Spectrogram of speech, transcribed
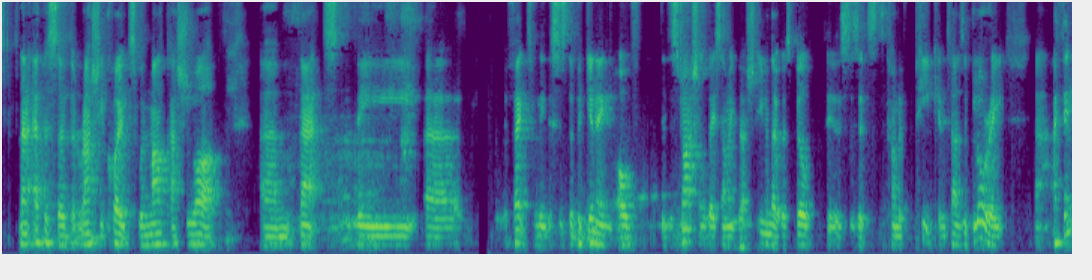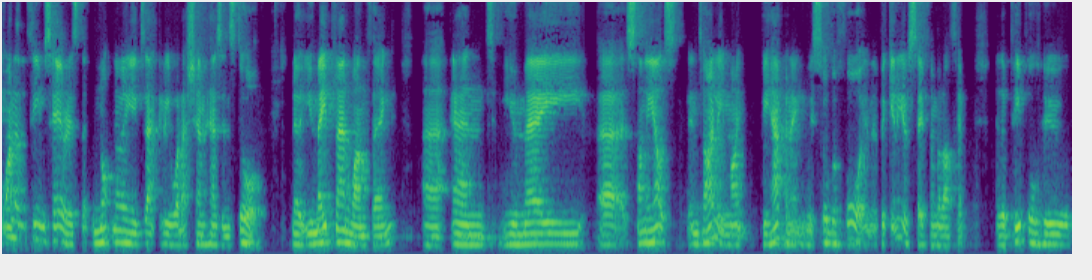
to that episode that Rashi quotes when Malka um, that the uh, effectively this is the beginning of the destruction of the Beis Hamikdash, even though it was built, this is its kind of peak in terms of glory. Uh, I think one of the themes here is that not knowing exactly what Hashem has in store. You know, you may plan one thing, uh, and you may uh, something else entirely might be happening. We saw before in the beginning of Sefer Malachim, the people who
